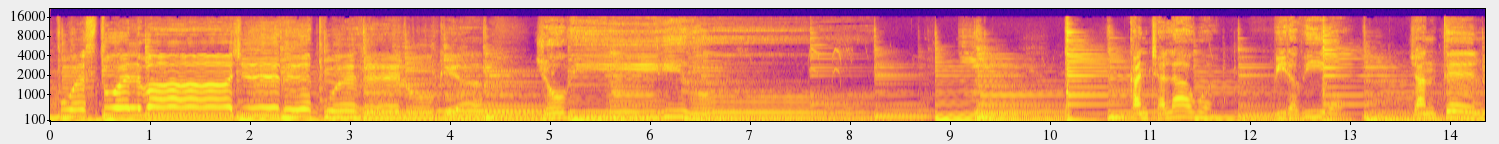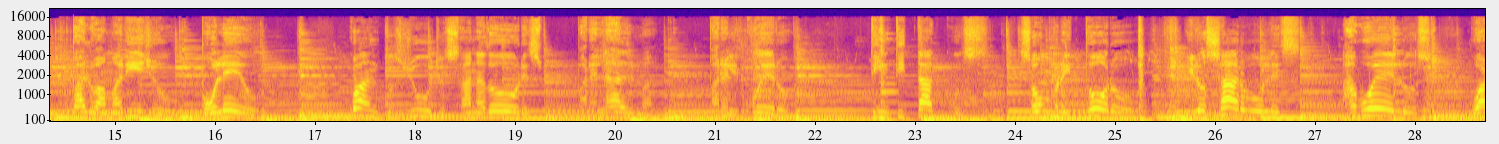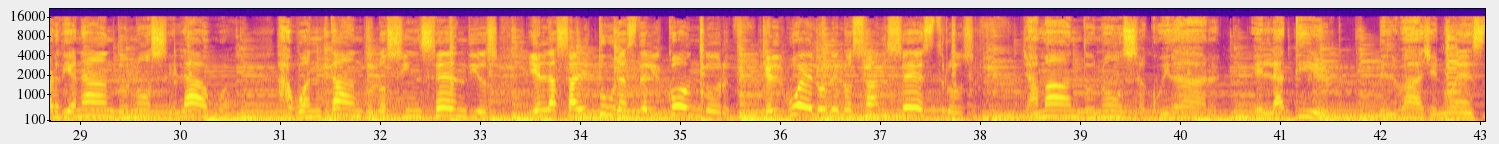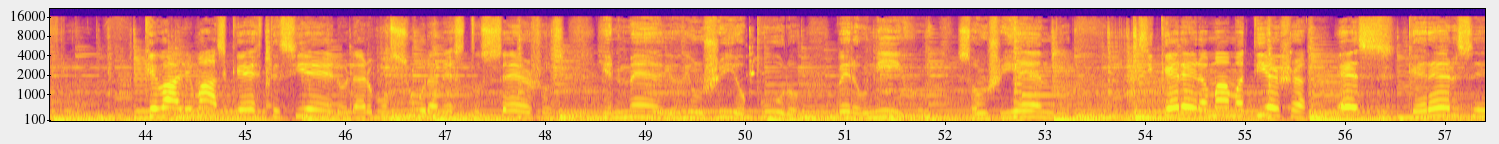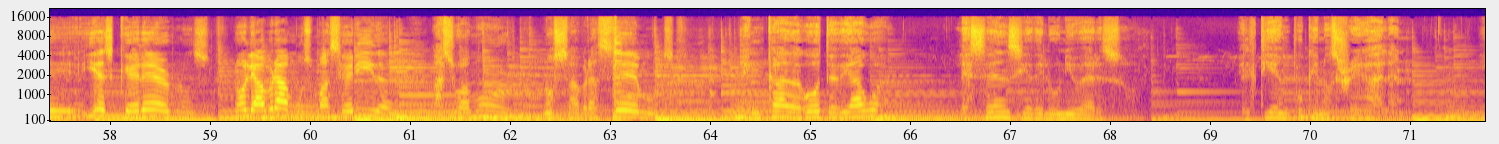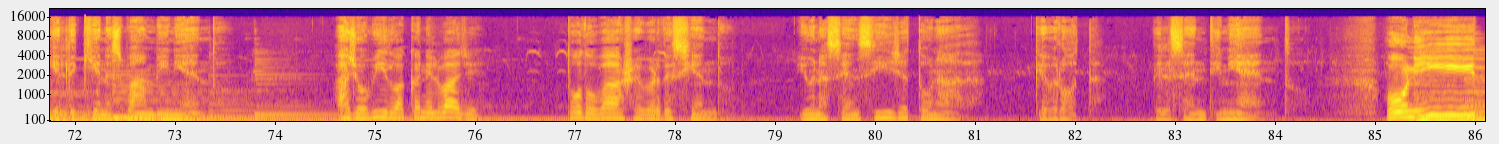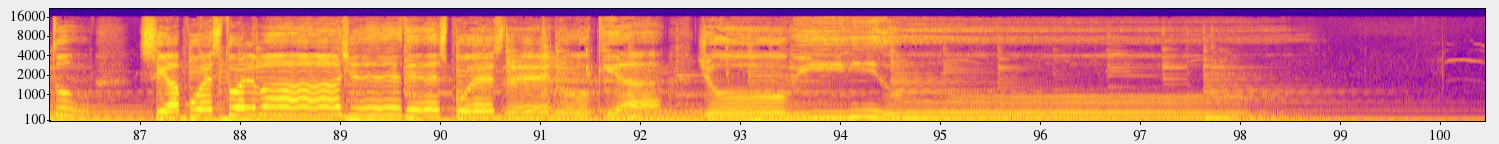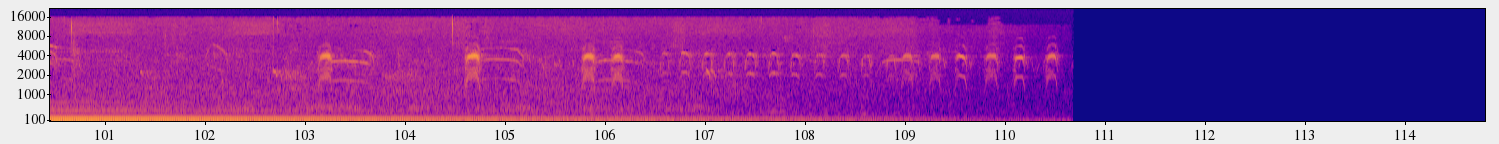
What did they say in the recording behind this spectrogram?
Puesto el valle después de lo que ha llovido. Cancha al agua, vira vira, llantén, palo amarillo, poleo. Cuántos yuyos sanadores para el alma, para el cuero, tintitacos, sombra y toro, y los árboles abuelos, guardianándonos el agua, aguantando los incendios y en las alturas del cóndor, el vuelo de los ancestros, llamándonos a cuidar el latir del valle nuestro. Que vale más que este cielo, la hermosura de estos cerros y en medio de un río puro ver a un hijo sonriendo Querer a mamá tierra es quererse y es querernos. No le abramos más herida a su amor, nos abracemos en cada gote de agua, la esencia del universo, el tiempo que nos regalan y el de quienes van viniendo. Ha llovido acá en el valle, todo va reverdeciendo y una sencilla tonada que brota del sentimiento. Bonito se ha puesto el valle después de lo que ha llovido.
